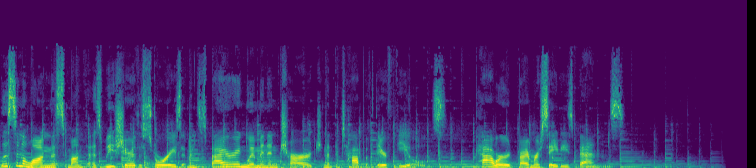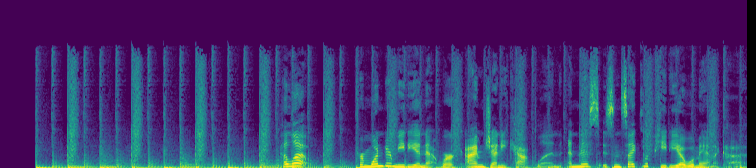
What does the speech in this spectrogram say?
Listen along this month as we share the stories of inspiring women in charge and at the top of their fields. Powered by Mercedes Benz. Hello. From Wonder Media Network, I'm Jenny Kaplan, and this is Encyclopedia Womannica.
